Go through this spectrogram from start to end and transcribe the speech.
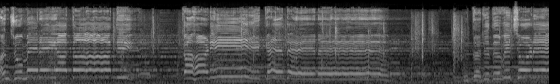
हंझू मेरे यादा दी कहानी कहते ने दर्द विछोड़े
